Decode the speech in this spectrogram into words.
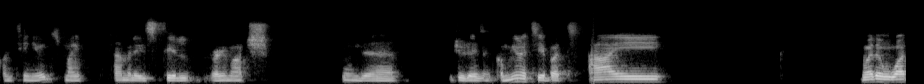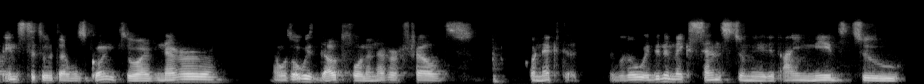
continued. My family is still very much in the Judaism community, but I, matter what institute I was going to, I've never, I was always doubtful and never felt connected. It was always, it didn't make sense to me that I need to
